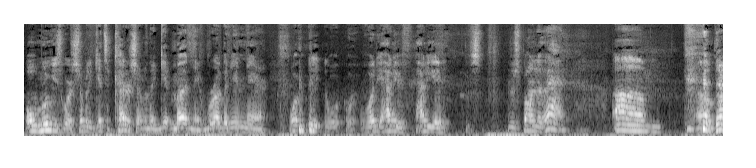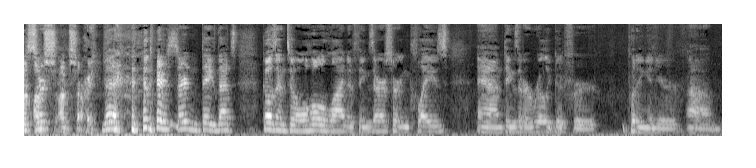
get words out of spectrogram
old movies where somebody gets a cut or something, they get mud and they rub it in there. What, what, do you, how do you how do you respond to that? Um, Um, There's I'm, I'm, certain- s- I'm sorry. there there's certain things that goes into a whole line of things. There are certain clays and things that are really good for putting in your um,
